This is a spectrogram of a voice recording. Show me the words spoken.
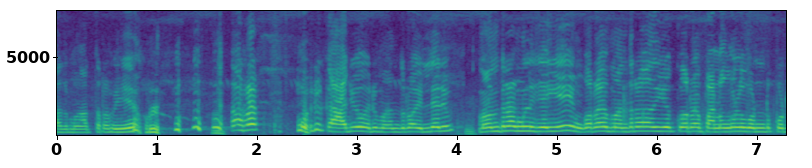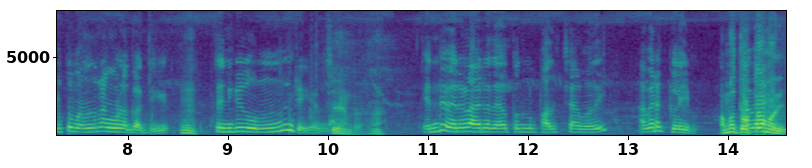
അത് മാത്രമേ ഉള്ളൂ. ഒരു കാര്യവും ഒരു മന്ത്രവും എല്ലാരും മന്ത്രങ്ങൾ ചെയ്യുകയും കുറെ മന്ത്ര കുറെ പണങ്ങൾ കൊണ്ട് കൊടുത്ത് മന്ത്രങ്ങളൊക്കെ ചെയ്യും. എനിക്കിതൊന്നും ചെയ്യണ്ട. എന്റെ വിരൾ അവരെ ദേഹത്തൊന്നും പതിച്ചാൽ മതി. അവരെ ക്ലെയിം അമ്മ തൊട്ടാ മതി.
